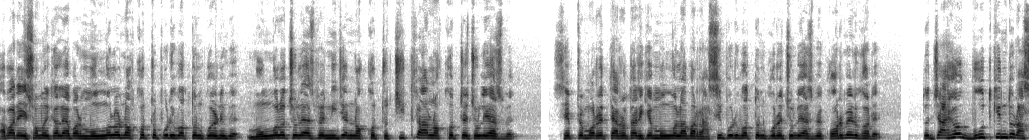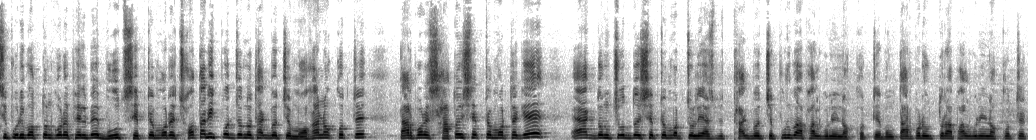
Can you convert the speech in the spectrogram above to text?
আবার এই সময়কালে আবার মঙ্গল নক্ষত্র পরিবর্তন করে নেবে। মঙ্গলও চলে আসবে, নিজের নক্ষত্র চিত্রা নক্ষত্রে চলে আসবে। সেপ্টেম্বরের তেরো তারিখে মঙ্গল আবার রাশি পরিবর্তন করে চলে আসবে কর্মের ঘরে। তো যাই হোক, বুধ কিন্তু রাশি পরিবর্তন করে ফেলবে। বুধ সেপ্টেম্বরের ছ তারিখ পর্যন্ত থাকবে হচ্ছে মঘা নক্ষত্রে তারপরে সাতই সেপ্টেম্বর থেকে একদম চোদ্দোই সেপ্টেম্বর চলে আসবে, থাকবে হচ্ছে পূর্বা ফাল্গুনী নক্ষত্রে এবং তারপরে উত্তরা ফাল্গুনী নক্ষত্রের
